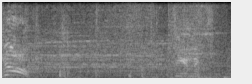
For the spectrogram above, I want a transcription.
No! Damn it!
